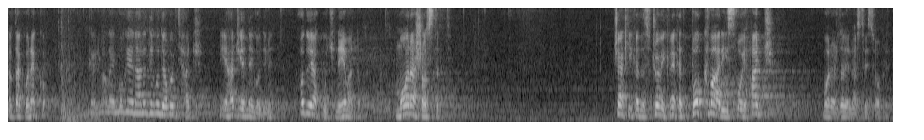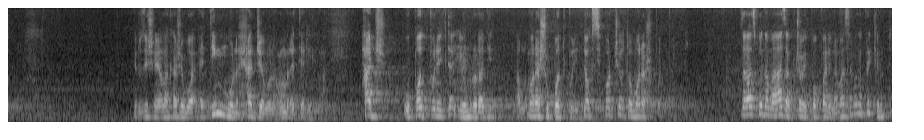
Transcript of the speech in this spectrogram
je tako neko? Kaže, ali mogu je naredne godine obaviti hađ. Nije hađ jedne godine. Odo ja kući, nema to. Moraš ostati. Čak i kada se čovjek nekad pokvari svoj hađ, moraš dalje nastaviti se obrediti. Jer uzvišen Allah kaže wa etimul hađe wal umrete lillah. Hađ upotpunite i umru radi Allah. Moraš upotpuniti. Dok si počeo, to moraš upotpuniti. Za razliku od namaza, ako čovjek pokvari namaz, treba ga prekinuti.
